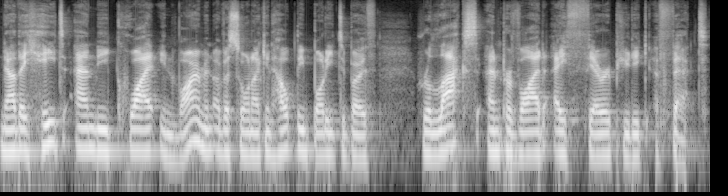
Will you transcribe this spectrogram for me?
Now, the heat and the quiet environment of a sauna can help the body to both relax and provide a therapeutic effect.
